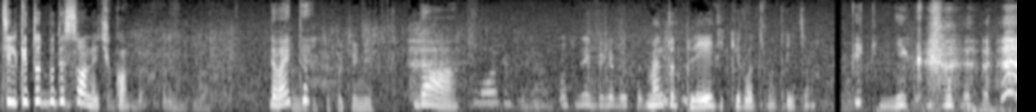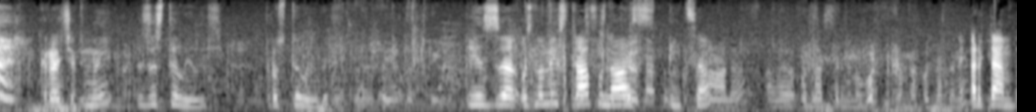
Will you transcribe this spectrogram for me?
Тільки тут буде сонечко. Давайте. Где-то типа тень есть. Да. Отуди біля виходу. У мене тут пледики, вот смотрите. Пікнік. Коротше, ми застелились. Простелились. Із основних страв у нас піца. Але одна з сирними бортниками, одна тоненька. Артем.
